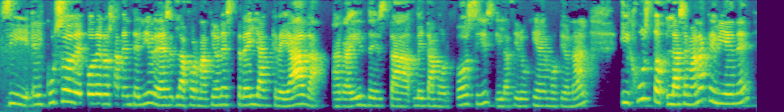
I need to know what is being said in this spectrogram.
Sí, el curso de Poderosamente Libre es la formación estrella creada a raíz de esta metamorfosis y la cirugía emocional y justo la semana que viene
